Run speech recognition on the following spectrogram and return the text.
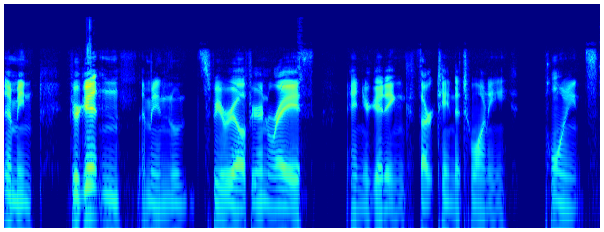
I mean, if you're getting. I mean, let's be real. If you're in Wraith and you're getting 13 to 20 points,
